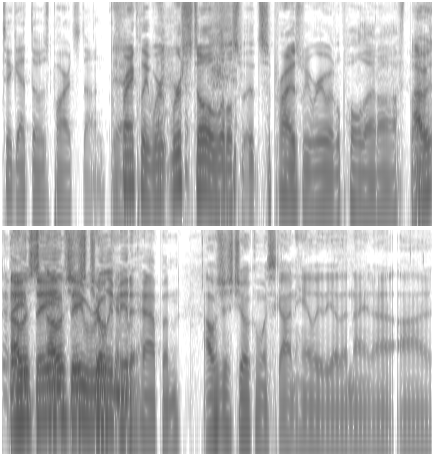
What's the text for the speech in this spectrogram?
to get those parts done. Yeah. Frankly, we're we're still a little su- surprised we were able to pull that off. But I was- I they, was- they, I was they really joking. made it happen. I was just joking with Scott and Haley the other night. Uh, uh,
